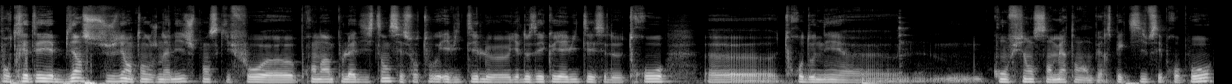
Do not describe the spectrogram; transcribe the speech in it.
pour traiter bien ce sujet en tant que journaliste, je pense qu'il faut euh, prendre un peu la distance et surtout éviter le. Il y a deux écueils à éviter, c'est de trop, trop donner confiance sans mettre en perspective ses propos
